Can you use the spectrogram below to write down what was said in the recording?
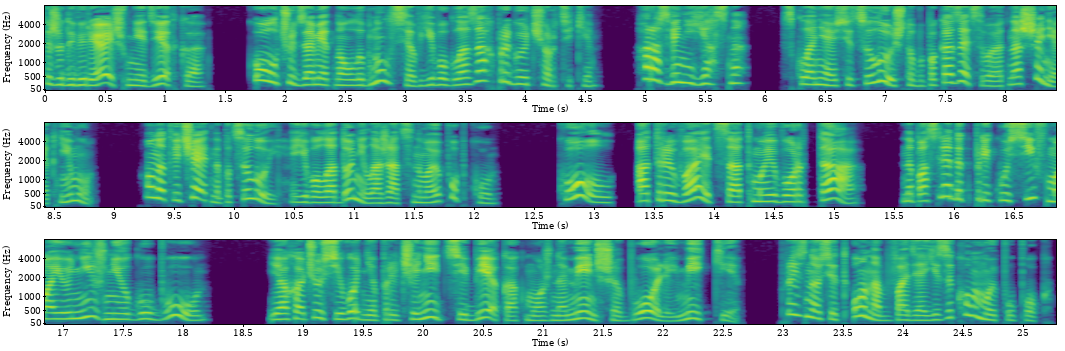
«Ты же доверяешь мне, детка?» Коул чуть заметно улыбнулся, в его глазах прыгают чертики. «А разве не ясно?» Склоняюсь и целую, чтобы показать свое отношение к нему. Он отвечает на поцелуй, его ладони ложатся на мою попку. Коул отрывается от моего рта, напоследок прикусив мою нижнюю губу. «Я хочу сегодня причинить тебе как можно меньше боли, Микки», произносит он, обводя языком мой пупок.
